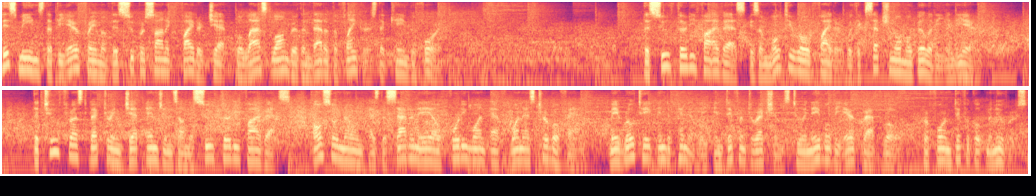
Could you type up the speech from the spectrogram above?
This means that the airframe of this supersonic fighter jet will last longer than that of the flankers that came before it. The Su-35S is a multi-role fighter with exceptional mobility in the air. The two thrust vectoring jet engines on the Su-35S, also known as the Saturn AL-41F1S turbofan, may rotate independently in different directions to enable the aircraft roll, perform difficult maneuvers,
